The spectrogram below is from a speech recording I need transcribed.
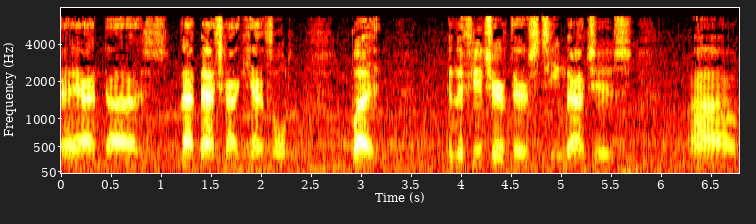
and uh, that match got canceled. But in the future, if there's team matches um,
